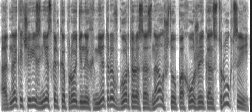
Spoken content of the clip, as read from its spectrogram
Однако через несколько пройденных метров Гортер осознал, что похожие конструкции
